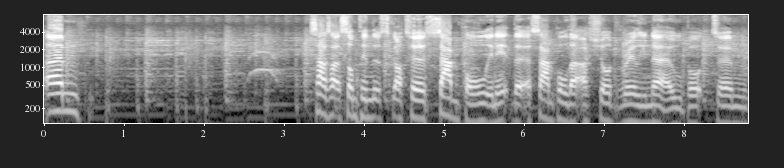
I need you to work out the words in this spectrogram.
Um, sounds like something that's got a sample in it, that a sample that I should really know, but um,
